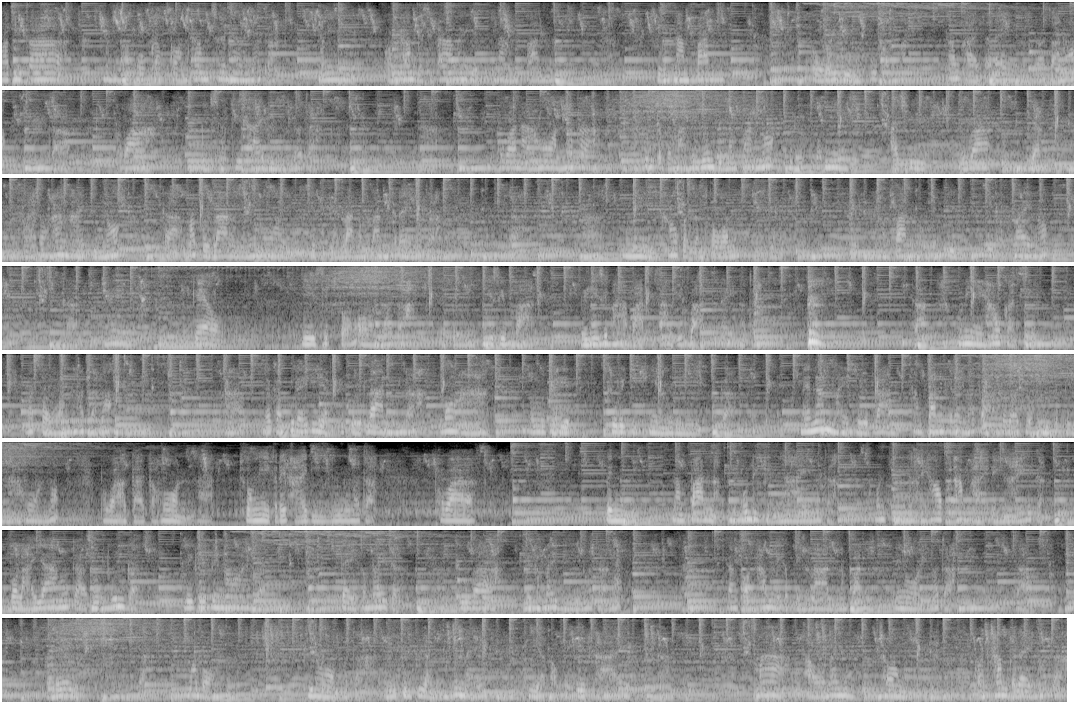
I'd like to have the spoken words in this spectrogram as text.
วัสดีจ้าวันนี้มาพบกับกองท่ำเชิญหนังนะจ๊ะวันนี้กองท่ำกับสิผ้าไมาเห็ดน้ำปันนะสูตรน้ำปันโอวันตินผู้ขาใหม่ท่ำขายจะได้เนาะจ้าเนาะจ้าเพราะว่าเป็นสูตรที่ขายดีเนาะจ้าจ้าเพราะว่าหนาห้อนเนาะจ้าคุณก็จะมาในเรื่องเป็นน้ำปันเนาะผู้ใดที่บ่มีอาชีพหรือว่าานน้ำปันก็ได้นะจ้ะจ้ะอ่านี่เข้ากับสังตอนสูตรเฮ็ดน้ำปันโอ้ยติ่นผู้ขับไฟเนาะกะให้แก้ว 22 ออนเนาะจ้ะจะเป็น 20 บาท หรือ 25 บาท30 บาทก็ได้เนาะจ้ะจ้ะวันนี้เข้ากับสิมาสอนเนาะจ้ะเนาะแล้วก็ผู้ใดที่อยากสิเปิดร้านจ้ะ มองหาเออจะเฮ็ดธุรกิจเมียงดีก็แนะนำให้เปิดร้านนำปั้นก็ได้เนาะจ้ะเพราะว่าช่วงนี้จะเป็นหนาร้อนเนาะเพราะว่าอากาศก็ร้อนอะช่วงนี้ก็ได้ขายดีอยู่เนาะจ้ะเพราะว่า เป็นน้ำปั้นน่ะเป็นคนที่กินง่ายเนาะจ้ะคนกินง่ายเฮาก็ทำขายได้ง่ายคือกันบ่หลายอย่างเนาะจ้ะต้นทุนกะเล็กๆน้อยๆกะแต่กำไรกะถือว่า ได้กำไรดีเนาะจ้ะเนาะจ้ะจางก่อนค่ำนี่ก็เป็นร้านน้ำปันน้อยๆเนาะจ้ะจ้ะก็เลยอยากมาบอกสูตรพี่น้องเนาะจ้ะหรือเพื่อนๆคนไหนที่อยากเอาไปเฮ็ดขายจ้ะมาเอานั่นช่องก่อนค่ำก็ได้เนาะจ้ะ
